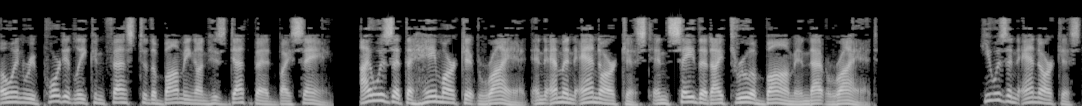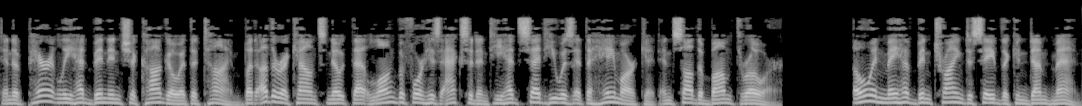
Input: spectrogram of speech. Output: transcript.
Owen reportedly confessed to the bombing on his deathbed by saying, "'I was at the Haymarket riot and am an anarchist and say that I threw a bomb in that riot.'" He was an anarchist and apparently had been in Chicago at the time but other accounts note that long before his accident he had said he was at the Haymarket and saw the bomb thrower. Owen may have been trying to save the condemned men.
